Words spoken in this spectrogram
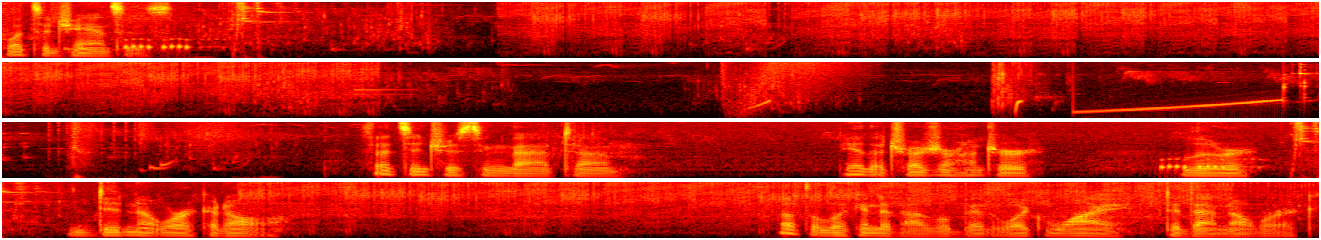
What's the chances? So that's interesting that, um, yeah, the treasure hunter lure did not work at all. I'll have to look into that a little bit, like why did that not work?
